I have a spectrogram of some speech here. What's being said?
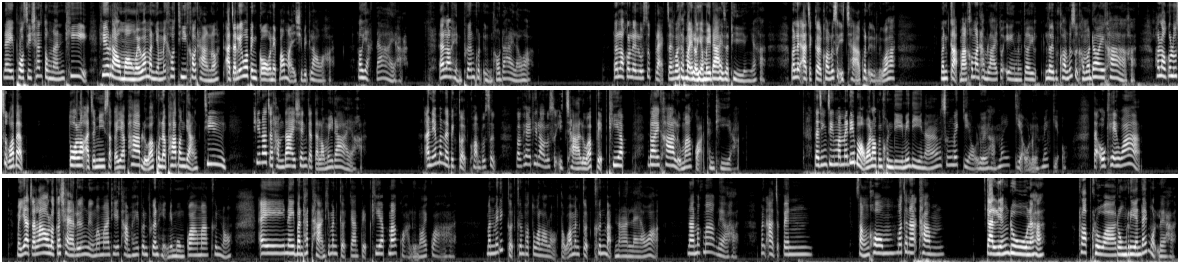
ในโพสิชันตรงนั้นที่ที่เรามองไว้ว่ามันยังไม่เข้าที่เข้าทางเนาะอาจจะเรียกว่าเป็นโกในเป้าหมายชีวิตเราอะค่ะ เราอยากได้ค่ะ และเราเห็นเพื่อนคนอื่นเขาได้แล้วอะแล้วเราก็เลยรู้สึกแปลกใจว่าทำไมเรายังไม่ได้สักทีอย่างเงี้ยค่ะ มันเลยอาจจะเกิดความรู้สึกอิจฉาคนอื่นหรือว่า มันกลับมาเข้ามาทำร้ายตัวเอง มันเกยเลยเป็นความรู้สึกคำว่าด้อยค่าค่ะ เพราะเราก็รู้สึกว่าแบบตัวเราอาจจะมีศักยภาพหรือว่าคุณภาพบางอย่างที่ที่น่าจะทำได้เช่นกันแต่เราไม่ได้อะค่ะ อันนี้มันเลยไปเกิดความรู้สึกประเภทที่เรารู้สึกอิจฉาหรือว่าเปรียบเทียบด้อยค่าหรือมากกว่าทันทีอะค่ะ แต่จริง ๆ มันไม่ได้บอกว่าเราเป็นคนดีไม่ดีนะ ซึ่งไม่เกี่ยวเลยค่ะ ไม่เกี่ยวเลยไม่เกี่ยว แต่โอเคว่าไม่อยากจะเล่าแล้วก็แชร์เรื่องหนึ่งมากๆที่ทำให้เพื่อนๆเห็นในมุมกว้างมากขึ้นเนาะไอในบรรทัดฐานที่มันเกิดการเปรียบเทียบมากกว่าหรือน้อยกว่าค่ะ มันไม่ได้เกิดขึ้นเพราะตัวเราหรอก แต่ว่ามันเกิดขึ้นแบบนานแล้วอะนานมากๆเลยอะค่ะ มันอาจจะเป็นสังคม วัฒนธรรม การเลี้ยงดูนะคะ ครอบครัวโรงเรียนได้หมดเลยค่ะ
